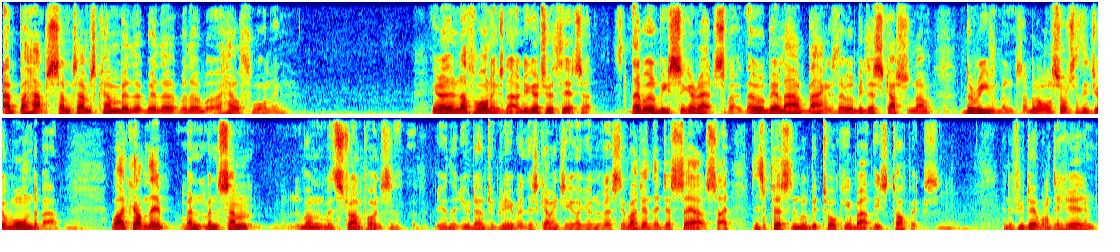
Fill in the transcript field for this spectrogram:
And perhaps sometimes come with a, with a with a health warning. You know, there are enough warnings now. When you go to a theatre, there will be cigarette smoke, there will be loud bangs, there will be discussion of bereavement. I mean, all sorts of things you're warned about. Why can't they, when, when someone with strong points of you that you don't agree with is coming to your university, why don't they just say outside, this person will be talking about these topics? And if you don't want to hear him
